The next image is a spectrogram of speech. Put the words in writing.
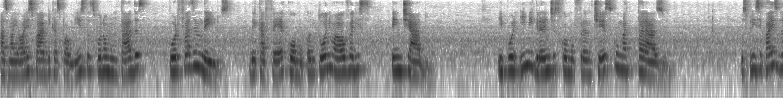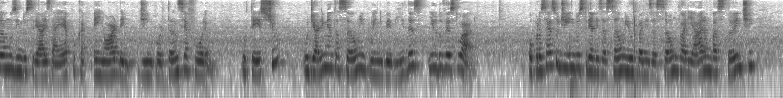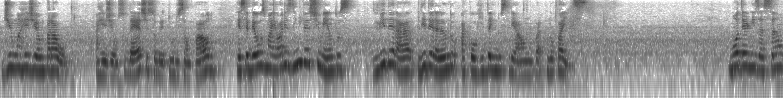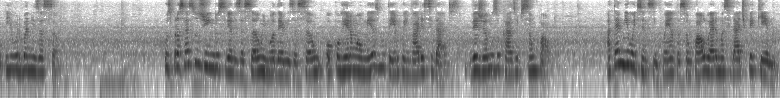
As maiores fábricas paulistas foram montadas por fazendeiros de café como Antônio Álvares Penteado e por imigrantes como Francesco Matarazzo. Os principais ramos industriais da época, em ordem de importância, foram o têxtil, o de alimentação, incluindo bebidas, e o do vestuário. O processo de industrialização e urbanização variaram bastante de uma região para outra. A região Sudeste, sobretudo São Paulo, recebeu os maiores investimentos liderar, liderando a corrida industrial no, no país. Modernização e urbanização. Os processos de industrialização e modernização ocorreram ao mesmo tempo em várias cidades. Vejamos o caso de São Paulo. Até 1850, São Paulo era uma cidade pequena,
